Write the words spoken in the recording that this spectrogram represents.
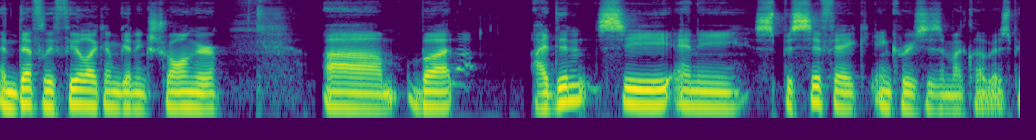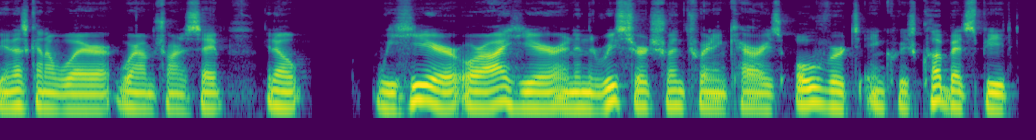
and definitely feel like I'm getting stronger. Um, but I didn't see any specific increases in my club speed, and that's kind of where where I'm trying to say, you know, we hear or I hear, and in the research, strength training carries over to increase club head speed.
